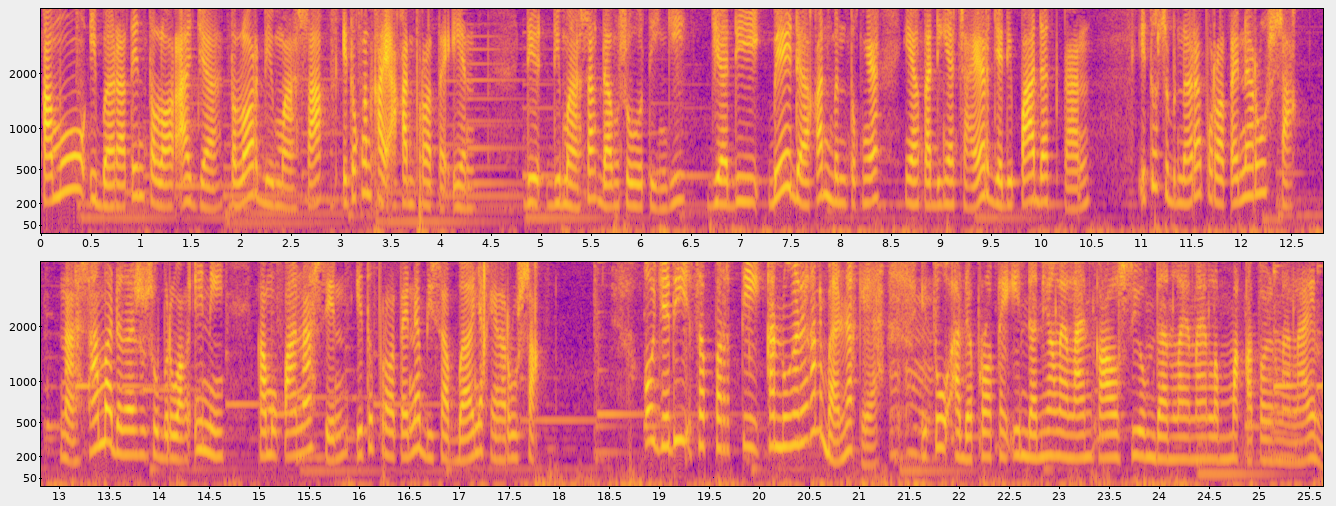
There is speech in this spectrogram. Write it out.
Kamu ibaratin telur aja telur dimasak itu kan kayak akan protein. Di, dimasak dalam suhu tinggi jadi beda kan bentuknya. Yang tadinya cair jadi padat kan. Itu sebenarnya proteinnya rusak. Nah sama dengan susu beruang ini kamu panasin itu proteinnya bisa banyak yang rusak Oh jadi seperti kandungannya kan banyak ya. Mm-hmm. Itu ada protein dan yang lain-lain kalsium dan lain-lain lemak atau yang lain-lain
